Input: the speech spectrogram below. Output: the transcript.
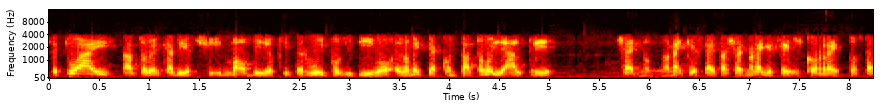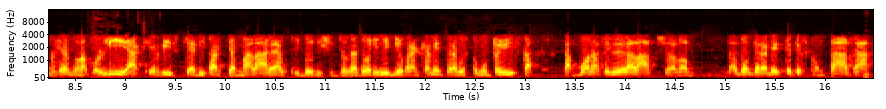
se tu hai, tanto per capirci, immobile o chi per lui positivo e lo metti a contatto con gli altri, cioè non, non, è che stai facendo, non è che sei scorretto, stai facendo una follia che rischia di farti ammalare altri 12 giocatori. Quindi io francamente da questo punto di vista la buona fede della Lazio la do la do veramente per scontata.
